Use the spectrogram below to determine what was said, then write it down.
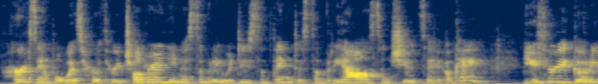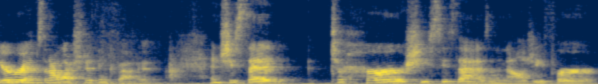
Her example was her three children. You know, somebody would do something to somebody else, and she would say, Okay, you three go to your rooms, and I want you to think about it. And she said, to her, she sees that as an analogy for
